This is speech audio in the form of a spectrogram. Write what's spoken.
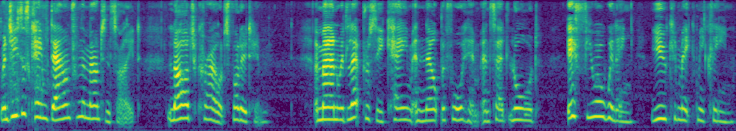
When Jesus came down from the mountainside, large crowds followed him. A man with leprosy came and knelt before him and said, Lord, if you are willing, you can make me clean.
